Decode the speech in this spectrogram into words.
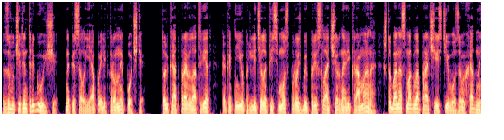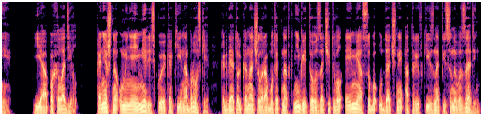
«Звучит интригующе», — написал я по электронной почте. Только отправил ответ, как от нее прилетело письмо с просьбой прислать черновик романа, чтобы она смогла прочесть его за выходные. Я похолодел. Конечно, у меня имелись кое-какие наброски. Когда я только начал работать над книгой, то зачитывал Эмми особо удачные отрывки из написанного за день.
